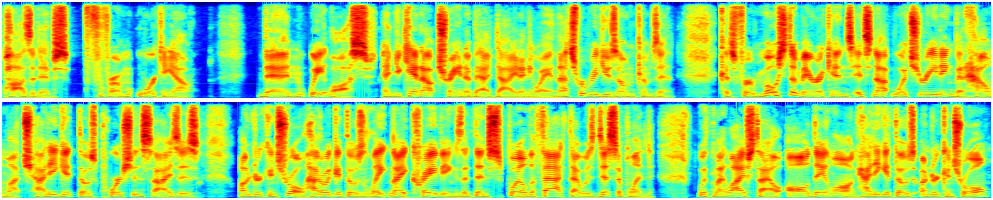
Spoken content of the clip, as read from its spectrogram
positives from working out than weight loss. And you can't out train a bad diet anyway. And that's where Riduzone comes in. Because for most Americans, it's not what you're eating, but how much. How do you get those portion sizes under control? How do I get those late night cravings that then spoil the fact I was disciplined with my lifestyle all day long? How do you get those under control?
